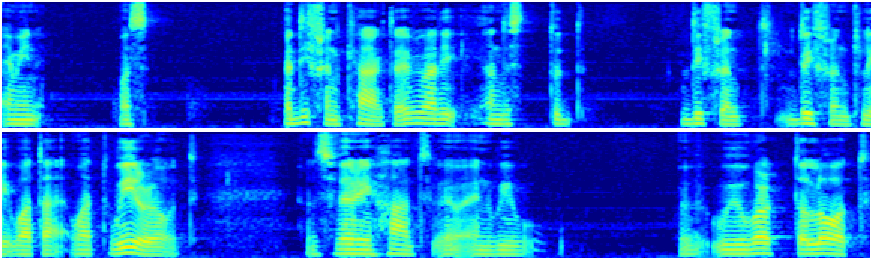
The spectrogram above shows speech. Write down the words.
I mean, was a different character. Everybody understood different differently what I, what we wrote. It's very hard, uh, and we we worked a lot.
